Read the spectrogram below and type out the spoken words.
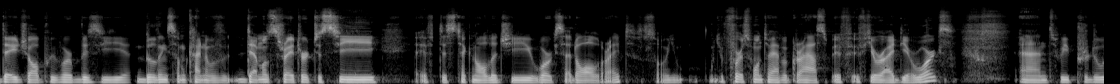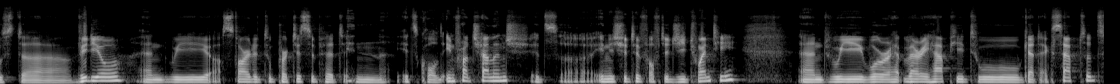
day job, we were busy building some kind of demonstrator to see if this technology works at all, right? So you, you first want to have a grasp if, if your idea works and we produced a video and we started to participate in it's called infra challenge it's an initiative of the g20 and we were very happy to get accepted.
